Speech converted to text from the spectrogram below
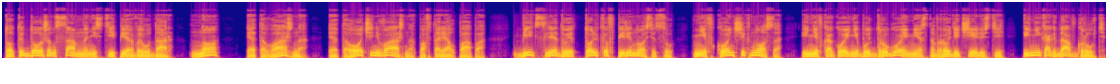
то ты должен сам нанести первый удар. Но это важно, это очень важно, — повторял папа. Бить следует только в переносицу, не в кончик носа и не в какое-нибудь другое место вроде челюсти, и никогда в грудь.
